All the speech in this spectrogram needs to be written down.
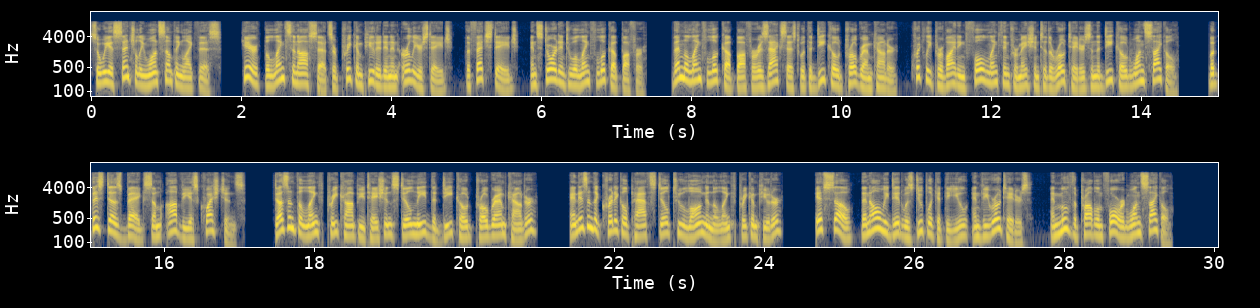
So we essentially want something like this. Here, the lengths and offsets are pre-computed in an earlier stage, the fetch stage, and stored into a length lookup buffer. Then the length lookup buffer is accessed with the decode program counter, quickly providing full length information to the rotators in the decode 1 cycle. But this does beg some obvious questions. Doesn't the length pre-computation still need the decode program counter? And isn't the critical path still too long in the length precomputer? If so, then all we did was duplicate the U and V rotators and move the problem forward one cycle.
